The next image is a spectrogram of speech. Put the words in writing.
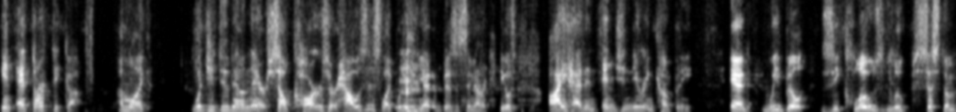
in Antarctica." I'm like, What'd you do down there? Sell cars or houses? Like, what do you mean you had a business in there? He goes, I had an engineering company and we built the closed loop system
